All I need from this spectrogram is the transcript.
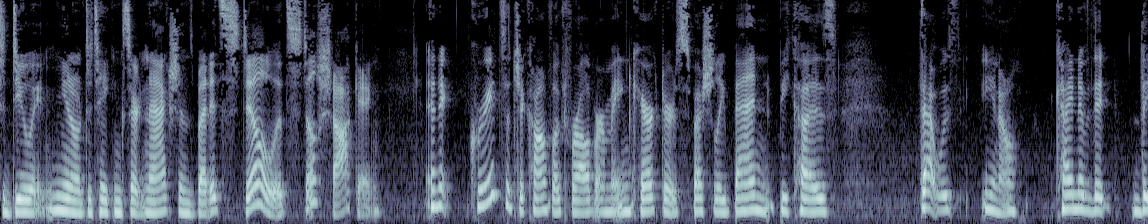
To doing, you know, to taking certain actions, but it's still it's still shocking. And it creates such a conflict for all of our main characters, especially Ben, because that was, you know, kind of the the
